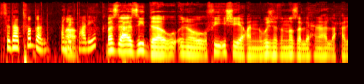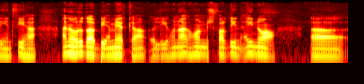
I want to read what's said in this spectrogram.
سداد تفضل. عندك آه. تعليق؟ بس لازيد آه، إنه في إشي عن وجهة النظر اللي إحنا هلأ حاليا فيها. أنا ورضا بامريكا اللي هناك هون مش فارضين أي نوع آه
